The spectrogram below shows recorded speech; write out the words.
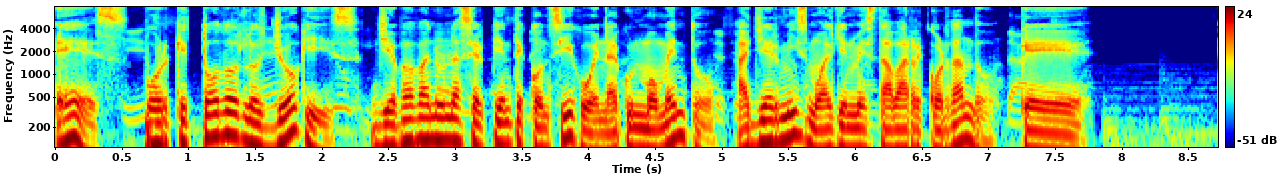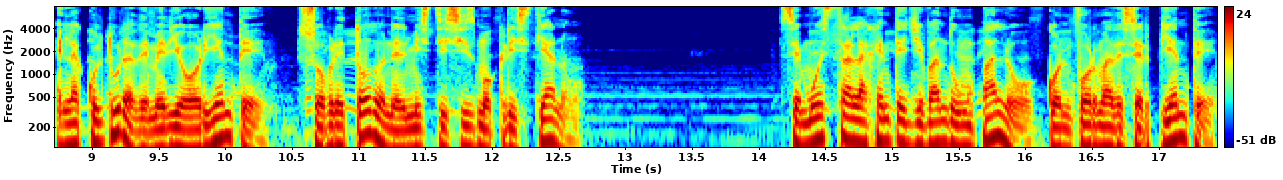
es porque todos los yogis llevaban una serpiente consigo en algún momento. Ayer mismo alguien me estaba recordando que en la cultura de Medio Oriente, sobre todo en el misticismo cristiano, se muestra a la gente llevando un palo con forma de serpiente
